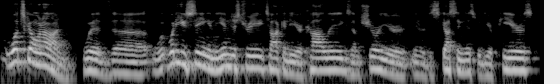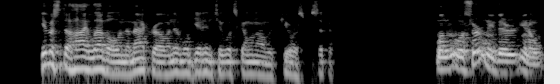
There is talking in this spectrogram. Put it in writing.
what's going on with, uh, what are you seeing in the industry, talking to your colleagues? I'm sure you're you know, discussing this with your peers. Give us the high level and the macro, and then we'll get into what's going on with Pure specifically. Well, well, certainly there, you know,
